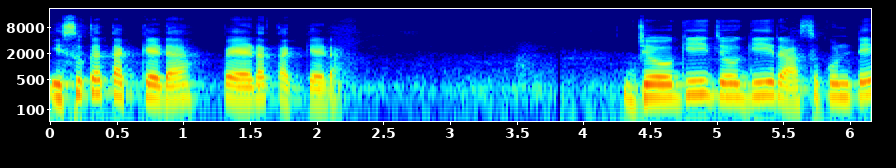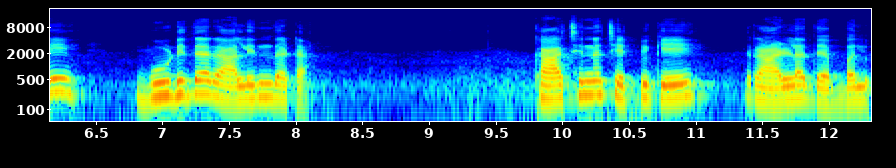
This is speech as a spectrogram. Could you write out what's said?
ఇసుక తక్కెడ పేడ తక్కెడ. జోగి జోగి రాసుకుంటే బూడిద రాలిందట. కాచిన చెట్టుకే రాళ్ళ దెబ్బలు.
